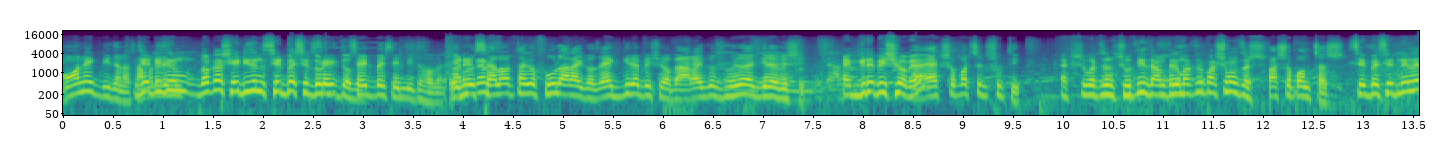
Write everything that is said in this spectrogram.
অনেক ডিজাইন আছে। যে ডিজাইন দরকার সেই ডিজাইন সেট বাই সেট ধরে নিতে হবে। সেট বাই সেট নিতে হবে। এগুলো সেলার থাকে ফুল আড়াই গজ। এক গিরা বেশি হবে। আড়াই গজ হয়েও এক গিরা বেশি। এক গ্রে বেশি হবে? একশো পার্সেন্ট সুতি। একশো পার্সেন্ট সুতি দাম থেকে মাত্র পাঁচশো পঞ্চাশ। পাঁচশো পঞ্চাশ। সেট বাই সেট নিলে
